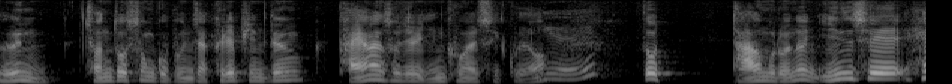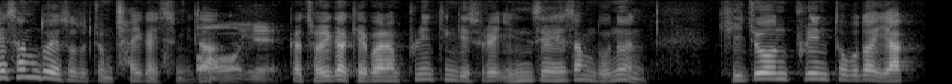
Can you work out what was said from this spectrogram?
은, 전도성 구분자, 그래핀 등 다양한 소재를 잉크할 수 있고요. 예. 또 다음으로는 인쇄 해상도에서도 좀 차이가 있습니다. 어, 예. 그러니까 저희가 개발한 프린팅 기술의 인쇄 해상도는 기존 프린터보다 약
